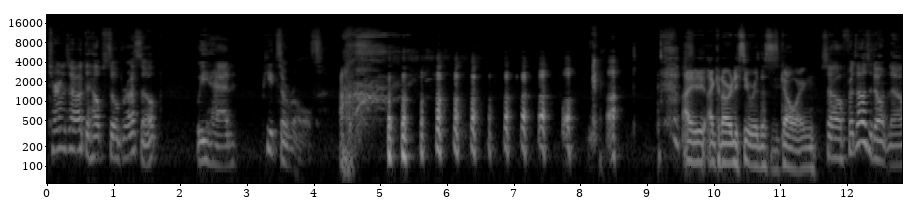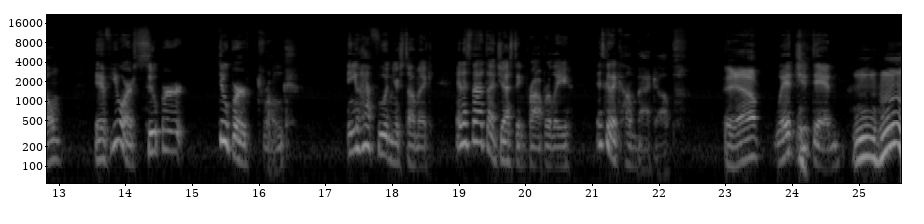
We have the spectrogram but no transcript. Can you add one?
Turns out to help sober us up, we had pizza rolls. oh God. I I can already see where this is going. So, for those who don't know, if you are super duper drunk and you have food in your stomach and it's not digesting properly, it's going to come back up. Yep. Which it did. Mm-hmm.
